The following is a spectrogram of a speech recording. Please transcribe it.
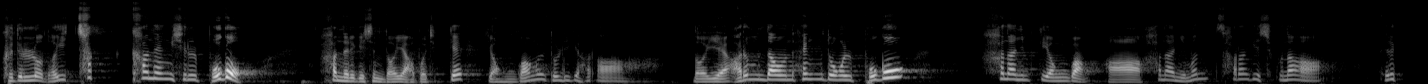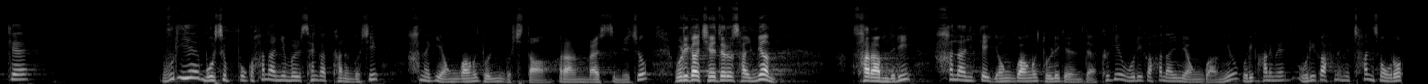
그들로 너희 착한 행실을 보고 하늘에 계신 너희 아버지께 영광을 돌리게 하라. 너희의 아름다운 행동을 보고 하나님께 영광. 아, 하나님은 살아계시구나. 이렇게 우리의 모습 보고 하나님을 생각하는 것이 하나님께 영광을 돌리는 것이다라는 말씀이죠. 우리가 제대로 살면 사람들이 하나님께 영광을 돌리게 된다. 그게 우리가 하나님의 영광이요. 우리가 하나님의 우리가 하나님의 찬송으로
